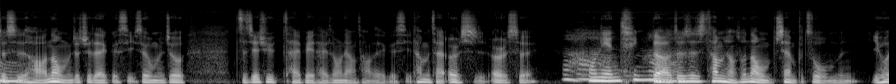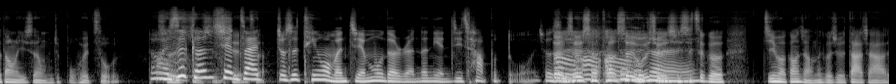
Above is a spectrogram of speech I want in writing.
就是好，那我们就去 Legacy，所以我们就直接去台北、台中两场 Legacy。他们才二十二岁，哇，好年轻哦。对啊，就是他们想说，那我们现在不做，我们以后当了医生，我们就不会做了。也是跟现在就是听我们节目的人的年纪差不多，就是对，所以他，所以我就觉得，其实这个鸡毛刚讲那个，就是大家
